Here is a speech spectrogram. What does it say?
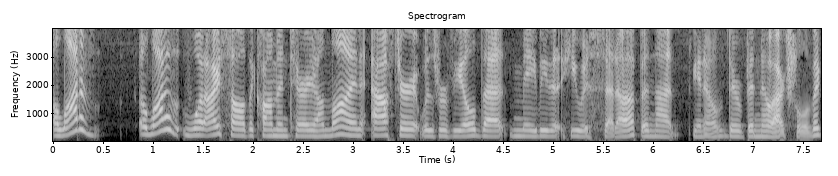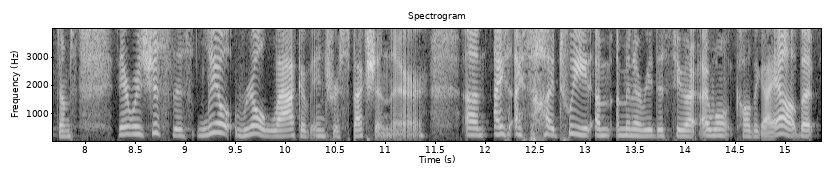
a lot of a lot of what I saw the commentary online after it was revealed that maybe that he was set up and that you know there have been no actual victims, there was just this real, real lack of introspection there. Um, I, I, saw a tweet. I'm, I'm going to read this to you. I, I won't call the guy out, but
